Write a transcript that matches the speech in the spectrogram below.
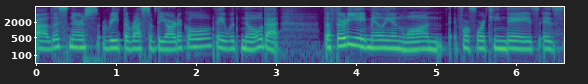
uh, listeners read the rest of the article, they would know that the 38 million won for 14 days is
